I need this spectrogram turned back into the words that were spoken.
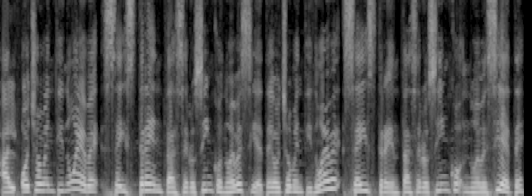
al 829-630-0597, 829-630-0597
